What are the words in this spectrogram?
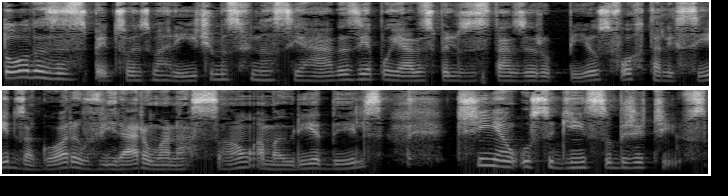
Todas as expedições marítimas financiadas e apoiadas pelos Estados europeus, fortalecidos agora, viraram uma nação, a maioria deles, tinham os seguintes objetivos:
